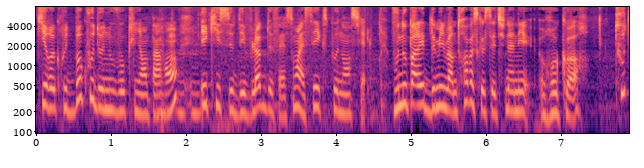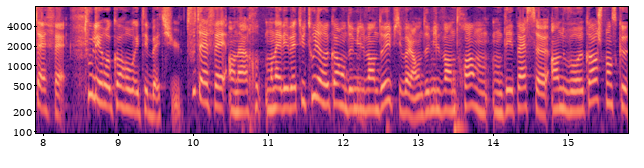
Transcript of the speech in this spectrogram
qui recrute beaucoup de nouveaux clients par an mm, mm, mm. et qui se développe de façon assez exponentielle. Vous nous parlez de 2023 parce que c'est une année record. Tout à fait. Tous les records ont été battus. Tout à fait. On, a, on avait battu tous les records en 2022 et puis voilà, en 2023, on, dépasse euh, un nouveau record. Je pense que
